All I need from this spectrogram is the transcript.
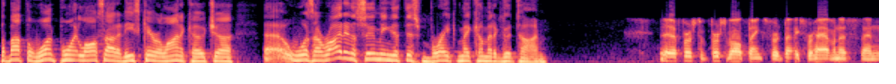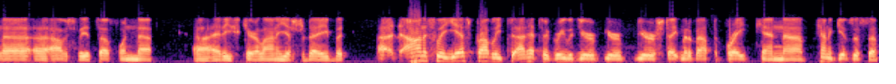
about the one point loss out at East Carolina, Coach. Uh, uh, was I right in assuming that this break may come at a good time? Yeah, first first of all, thanks for thanks for having us, and obviously a tough one at East Carolina yesterday. But uh, honestly, yes, probably t- I'd have to agree with your your your statement about the break, and uh, kind of gives us a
